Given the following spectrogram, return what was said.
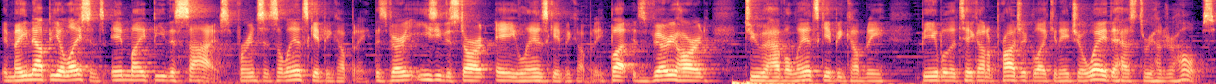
It may not be a license, it might be the size. For instance, a landscaping company. It's very easy to start a landscaping company, but it's very hard to have a landscaping company be able to take on a project like an HOA that has 300 homes.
